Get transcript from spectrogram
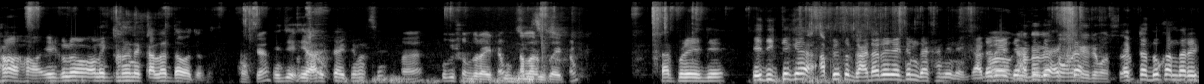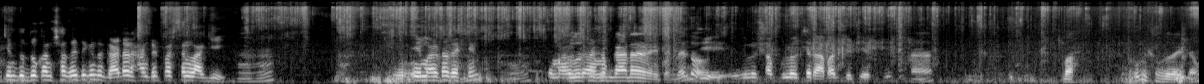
হ্যাঁ হ্যাঁ এগুলো অনেক ধরনের কালার দেওয়া যাবে। ওকে এই যে এই আরেকটা আইটেম আছে। হ্যাঁ খুবই সুন্দর আইটেম কালারফুল আইটেম তারপরে এই যে এই দিক থেকে আপনি তো গার্ডারের আইটেম দেখানি নাই। গার্ডারের আইটেম অনেক আইটেম একটা দোকানদারের কিন্তু দোকান সাজাইতে কিন্তু গার্ডার হান্ড্রেড পার্সেন্ট লাগি। হুম হুম। এই মালটা দেখেন। এই মালটা সব গার্ডারের আইটেম তাই তো? জি এগুলো সবগুলো হচ্ছে রাবার জুটি কি। হ্যাঁ। বাহ খুবই সুন্দর আইটেম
